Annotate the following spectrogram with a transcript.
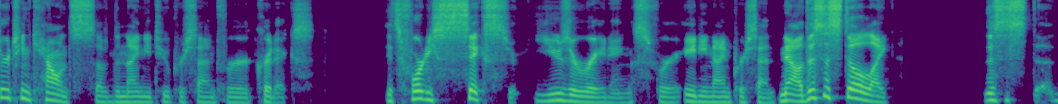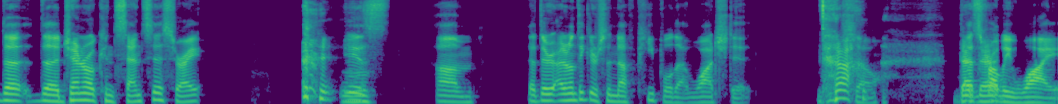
13 counts of the 92% for critics. It's 46 user ratings for 89%. Now, this is still like this is the the general consensus, right? is um that there I don't think there's enough people that watched it. So That- that's that- probably why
